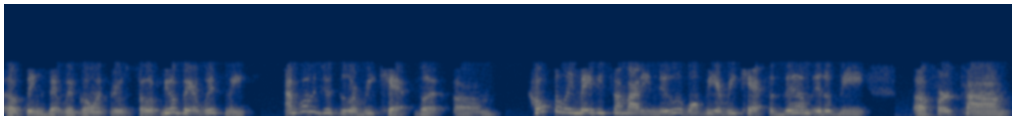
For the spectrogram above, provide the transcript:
of things that we're going through. So if you'll bear with me, I'm going to just do a recap, but um, hopefully maybe somebody new. It won't be a recap for them. It'll be a first time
